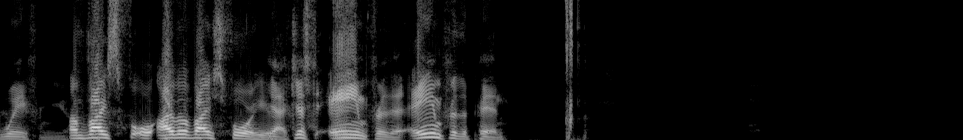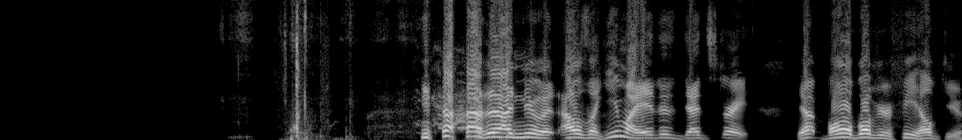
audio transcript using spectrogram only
away from you. I'm vice four. I have a vice four here. Yeah, just aim for the aim for the pin. Yeah, I knew it. I was like, you might hit this dead straight. Yep, ball above your feet helped you.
